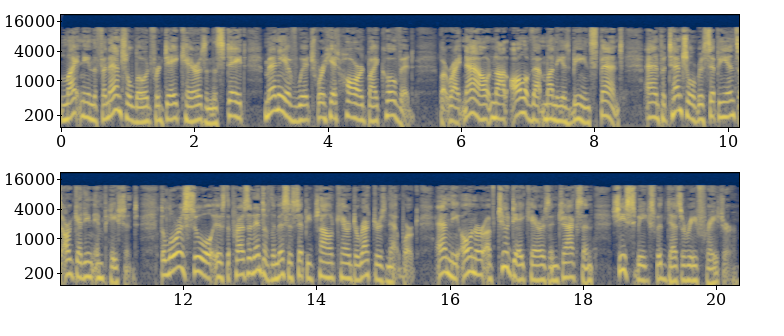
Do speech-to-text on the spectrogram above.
lightening the financial load for daycares in the state, many of which were hit hard by COVID. But right now, not all of that money is being spent, and potential recipients are getting impatient. Dolores Sewell is the president of the Mississippi Child Care Directors Network and the owner of two daycares in Jackson. She speaks with Desiree Frazier.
